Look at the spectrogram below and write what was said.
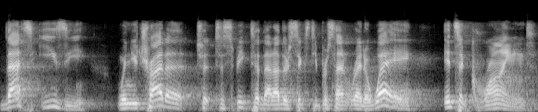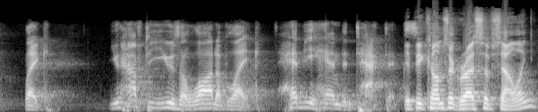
that's easy when you try to, to, to speak to that other 60% right away, it's a grind. Like you have to use a lot of like heavy-handed tactics. It becomes aggressive selling.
